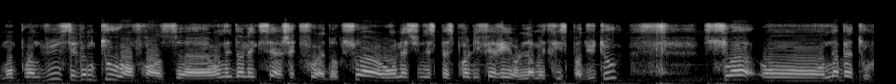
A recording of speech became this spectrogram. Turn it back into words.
mon point de vue, c'est comme tout en France. Euh, on est dans l'excès à chaque fois. Donc, soit on laisse une espèce proliférer, on ne la maîtrise pas du tout, soit on abat tout.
